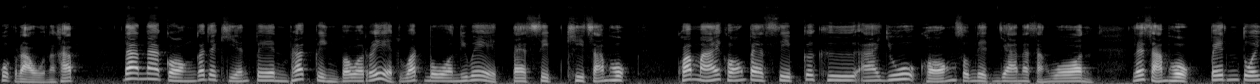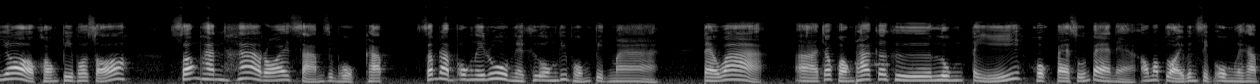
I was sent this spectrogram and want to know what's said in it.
พวกเรานะครับ ด้านหน้ากล่องก็จะเขียนเป็นพระกลิ่งปวเรศ วัดบวรนิเวศ 80ขีด36 ความหมายของ 80 ก็คืออายุของสมเด็จยานสังวร และ 36 เป็นตัวย่อของปีพศ 2536 ครับสำหรับองค์ในรูปเนี่ยคือองค์ที่ผมปิดมา แต่ว่า เจ้าของพระก็คือลุงตี6808เนี่ยเอามาปล่อยเป็น 10 องค์เลยครับ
